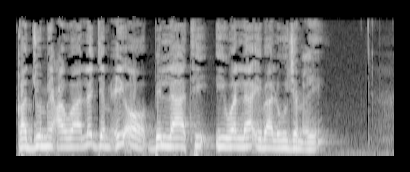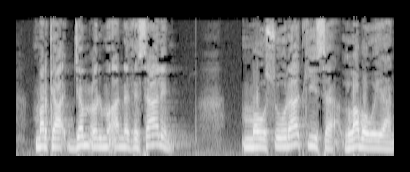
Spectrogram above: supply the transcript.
qad jumica waa la jamci oo bilaati i walaa-i baa lagu jamciye marka jamcu lmuanath saalim mawsuulaadkiisa laba weeyaan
